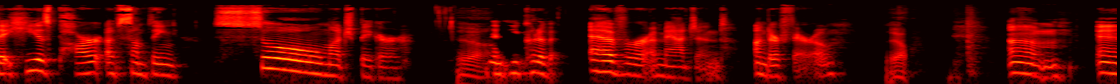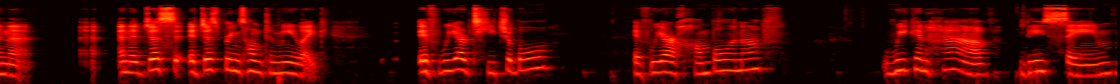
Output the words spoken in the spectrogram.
that he is part of something so much bigger yeah. than he could have ever imagined under Pharaoh. Yeah. Um, and and it just it just brings home to me like if we are teachable, if we are humble enough we can have these same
